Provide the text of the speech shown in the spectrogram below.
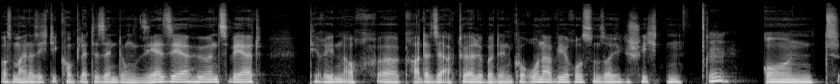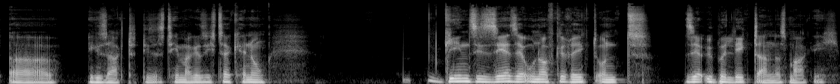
aus meiner Sicht die komplette Sendung sehr, sehr hörenswert. Die reden auch äh, gerade sehr aktuell über den Coronavirus und solche Geschichten. Mhm. Und äh, wie gesagt, dieses Thema Gesichtserkennung gehen sie sehr, sehr unaufgeregt und sehr überlegt an. Das mag ich.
